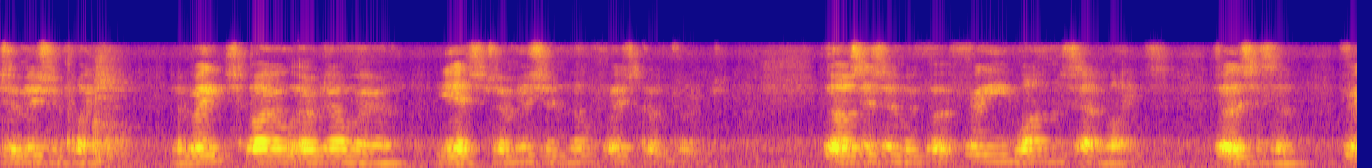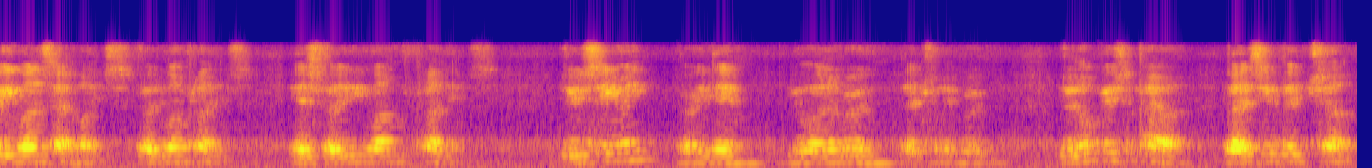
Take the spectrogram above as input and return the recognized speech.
Transmission point. The great spiral Andromeda. Yes, transmission northwest quadrant. Solar system with three one satellites. Solar system, three one satellites, thirty-one planets. Yes, thirty-one planets. Do you see me? Very dim. You are in a room, electronic room. Do not use the power. Galaxy big chart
